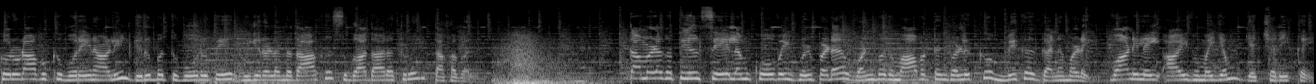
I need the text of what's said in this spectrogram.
கொரோனாவுக்கு ஒரே நாளில் இருபத்தி ஓரு பேர் உயிரிழந்ததாக சுகாதாரத்துறை தகவல். தமிழகத்தில் சேலம் கோவை உள்பட ஒன்பது மாவட்டங்களுக்கு மிக கனமழை. வானிலை ஆய்வு மையம் எச்சரிக்கை.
